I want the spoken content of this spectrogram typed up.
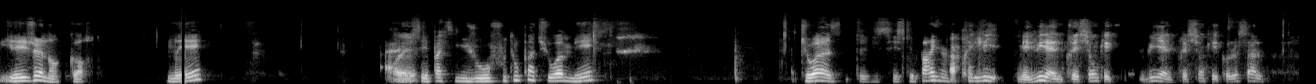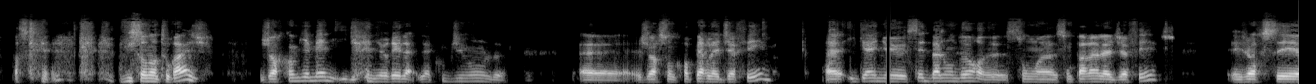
Il est jeune encore, mais ah, Ouais. je sais pas s'il joue au foot ou pas, tu vois, mais tu vois, c'est pas rien. Après lui, mais lui, il a une pression qui est, lui, il a une pression qui est colossale. Parce que, vu son entourage, genre, quand bien même il gagnerait la, Coupe du Monde, euh, genre, son grand-père l'a déjà fait, euh, il gagne 7 ballons d'or, euh, son, euh, son parrain l'a déjà fait, et genre, c'est,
